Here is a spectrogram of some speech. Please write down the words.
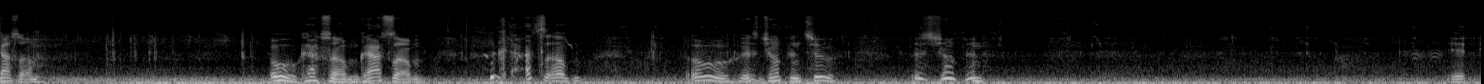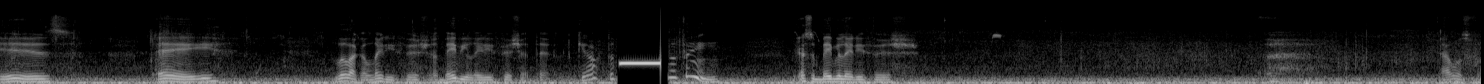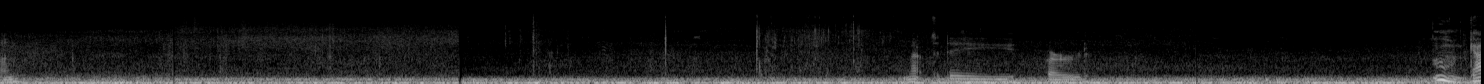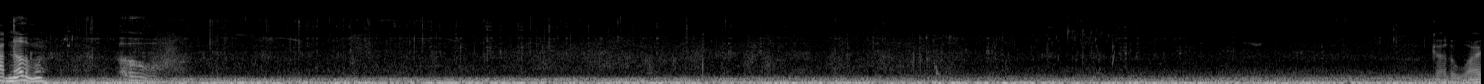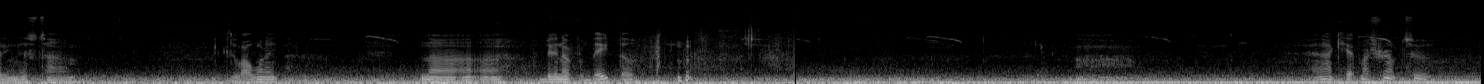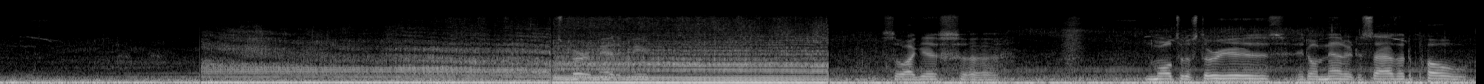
got some. Oh, got some, got some, got some. Oh, it's jumping too. It's jumping. It is a look like a ladyfish, a baby ladyfish at that. Get off the thing. That's a baby ladyfish. That was fun. Not today, bird. Mm, got another one. Oh. Got a whiting this time. Do I want it? Nah, uh-uh. Big enough for bait though. and I kept my shrimp too. This bird mad at me. So I guess uh, moral to the story is it don't matter the size of the pole.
